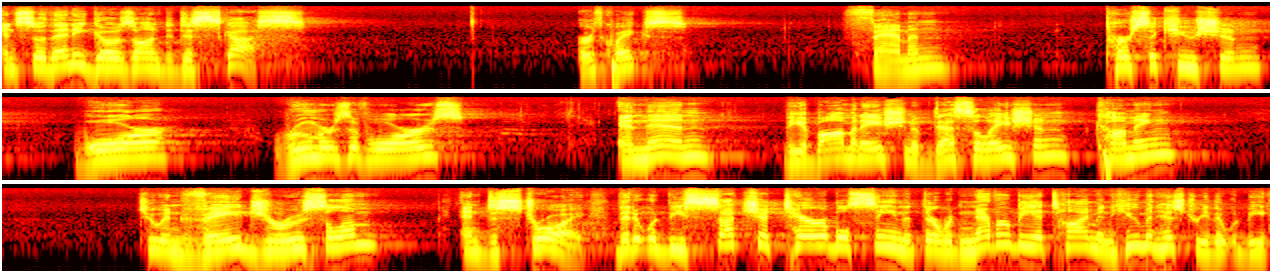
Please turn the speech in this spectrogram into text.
And so then he goes on to discuss earthquakes, famine, persecution, war, rumors of wars, and then the abomination of desolation coming to invade Jerusalem and destroy, that it would be such a terrible scene that there would never be a time in human history that would be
